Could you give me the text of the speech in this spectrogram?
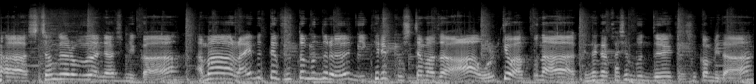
아, 시청자 여러분 안녕하십니까? 아마 라이브 때 보셨던 분들은 이 캐릭 보시자마자 아, 올 게 왔구나 그 생각하신 분들 계실 겁니다.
